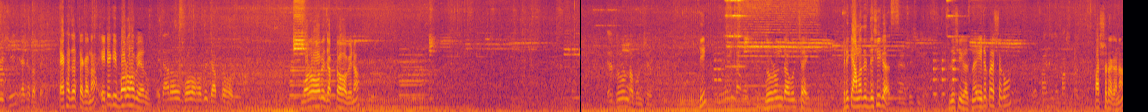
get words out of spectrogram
বেশি টাকা। এক হাজার টাকা না? এটা কি বড় হবে আরও? এটা আরও বড় হবে জাপটা হবে। বড় হবে জাপটা হবে না? এটা ডাবল চাই কি? ড্রোন ডাবল চাই এটা কি আমাদের দেশি গাছ? হ্যাঁ বেশি গাছ। দেশি গাছ না? এটা প্রাইসটা কেমন? পাঁচশো টাকা। পাঁচশো টাকা না?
